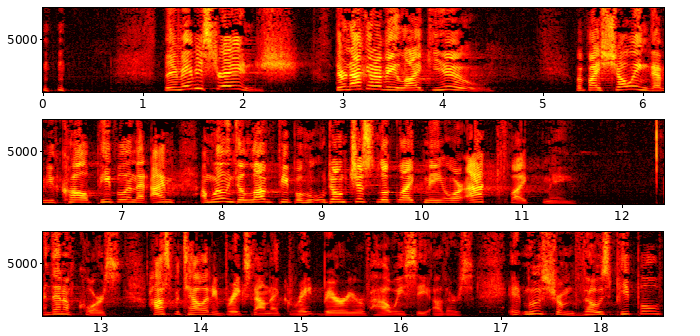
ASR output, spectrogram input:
they may be strange. They're not going to be like you. But by showing them, you call people in that I'm, I'm willing to love people who don't just look like me or act like me. And then, of course, hospitality breaks down that great barrier of how we see others. It moves from those people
